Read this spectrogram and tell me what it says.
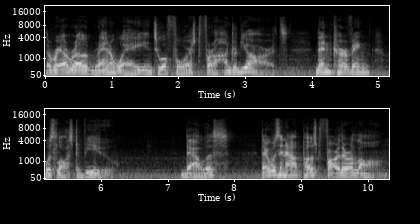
The railroad ran away into a forest for a hundred yards, then curving, was lost to view. Doubtless, there was an outpost farther along.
